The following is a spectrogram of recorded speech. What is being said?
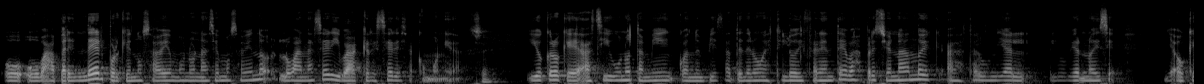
o, o va a aprender, porque no sabemos, no nacemos sabiendo, lo van a hacer y va a crecer esa comunidad. Sí. Y yo creo que así uno también, cuando empieza a tener un estilo diferente, vas presionando y hasta algún día el, el gobierno dice, ya, ok,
